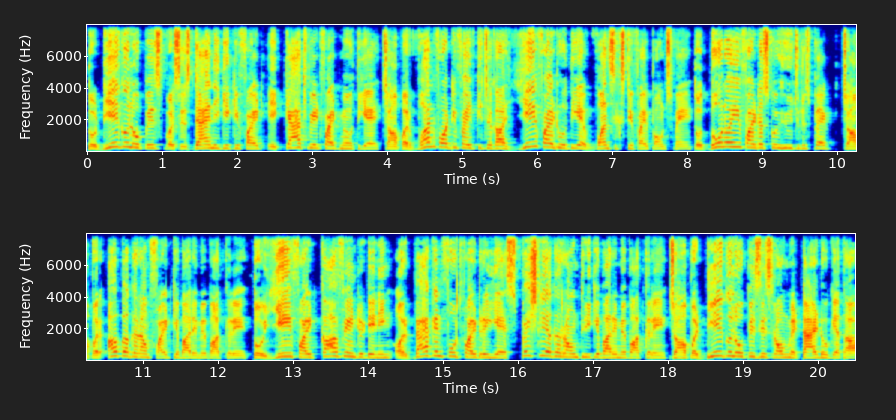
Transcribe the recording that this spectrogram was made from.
तो डिएगो लोपेज वर्सेस डैनिकी की फाइट एक कैच वेट फाइट में होती है, जहाँ पर 145 की जगह ये फाइट होती है 165 पाउंड्स में। तो दोनों ही फाइटर्स को ह्यूज रिस्पेक्ट जहाँ पर अब अगर हम फाइट के बारे में बात करें तो ये फाइट काफ़ी एंटरटेनिंग और बैक एंड फोर्थ फाइट रही है स्पेशली अगर राउंड थ्री के बारे में बात करें, जहाँ पर डिएगो लोपेज इस राउंड में टायर्ड हो गया था,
